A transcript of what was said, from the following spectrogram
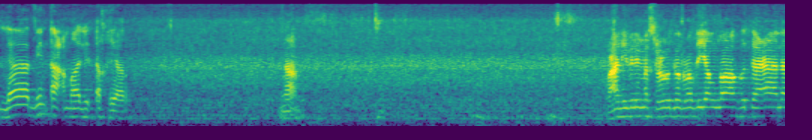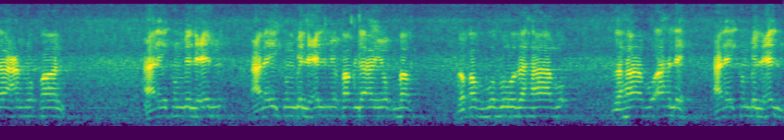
لا من أعمال الأخيار. نعم. وعن ابن مسعود رضي الله تعالى عنه قال عليكم بالعلم عليكم بالعلم قبل أن يقبض وقبضه ذهاب ذهاب أهله. عليكم بالعلم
